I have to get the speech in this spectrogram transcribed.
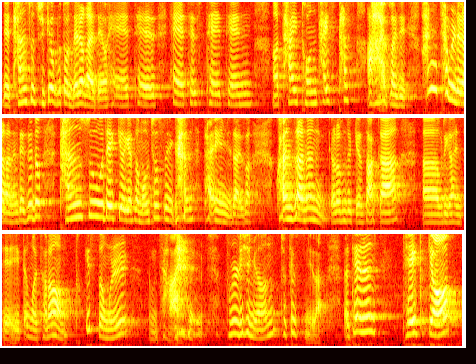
이제 단수 주격부터 내려가야 돼요. ἡ, τῆ, ἡ, τῆς, τῇ, τήν, 어, αἱ τῶν, ταῖς, τάς, 아, 까지 한참을 내려가는데 그래도 단수 대격에서 멈췄으니까 다행입니다. 그래서 관사는 여러분들께서 아까 아, 우리가 이제 있던 것처럼 토끼송을 좀 잘 부르시면 좋겠습니다. 태는 대격,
